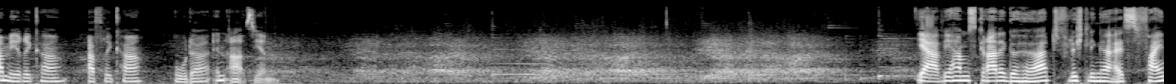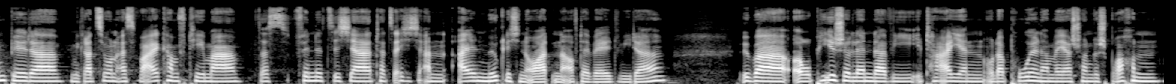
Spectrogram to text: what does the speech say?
Amerika, Afrika oder in Asien. Ja, wir haben es gerade gehört, Flüchtlinge als Feindbilder, Migration als Wahlkampfthema, das findet sich ja tatsächlich an allen möglichen Orten auf der Welt wieder. Über europäische Länder wie Italien oder Polen haben wir ja schon gesprochen.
